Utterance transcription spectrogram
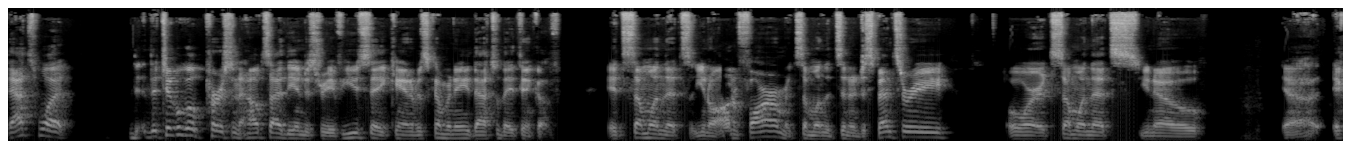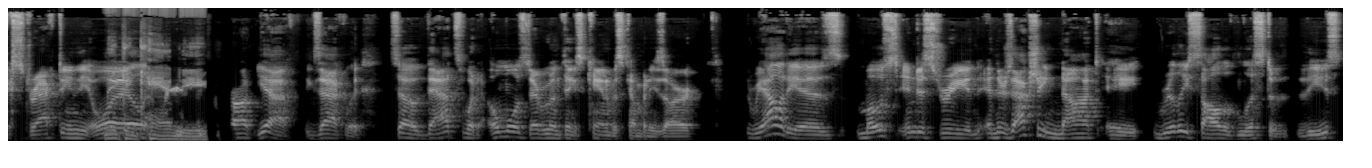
that's what the, the typical person outside the industry if you say cannabis company that's what they think of. It's someone that's you know on a farm it's someone that's in a dispensary or it's someone that's you know uh, extracting the oil, making candy. Yeah, exactly. So that's what almost everyone thinks cannabis companies are. The reality is, most industry, and, and there's actually not a really solid list of these,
